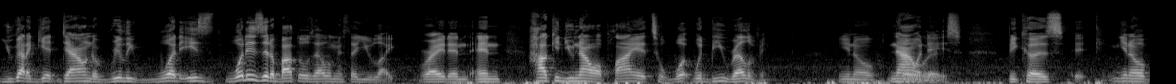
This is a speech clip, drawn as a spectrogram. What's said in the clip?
you got to get down to really what is what is it about those elements that you like right? And and how can you now apply it to what would be relevant you know nowadays? Because it, you know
